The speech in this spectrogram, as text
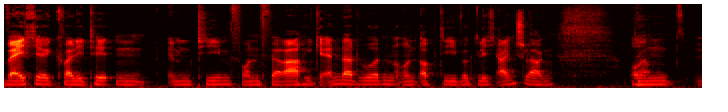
welche Qualitäten im Team von Ferrari geändert wurden und ob die wirklich einschlagen. Und ja.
